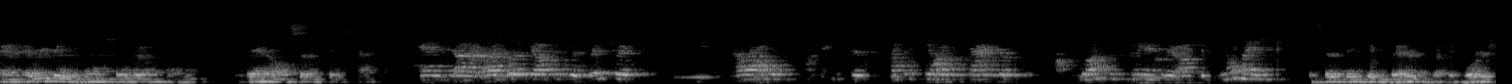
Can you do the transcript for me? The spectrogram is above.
and everything was going so well for me. Then all of a sudden things happened. And, uh, I go to the office with Richard, now I was fine, because I could see all the stacks of losses coming into their office, no money. Instead of things getting better, it started worse.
